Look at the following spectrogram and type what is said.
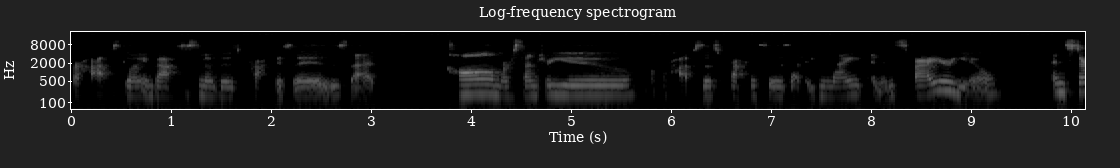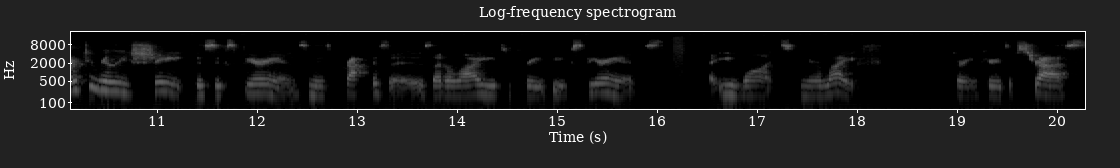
Perhaps going back to some of those practices that calm or center you, or perhaps those practices that ignite and inspire you, and start to really shape this experience and these practices that allow you to create the experience that you want in your life during periods of stress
